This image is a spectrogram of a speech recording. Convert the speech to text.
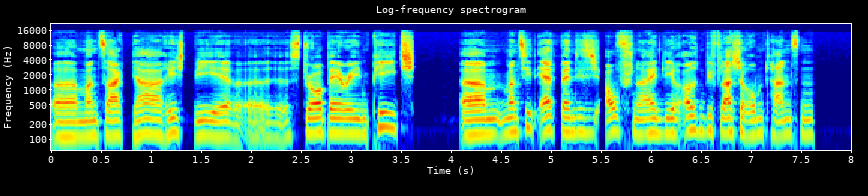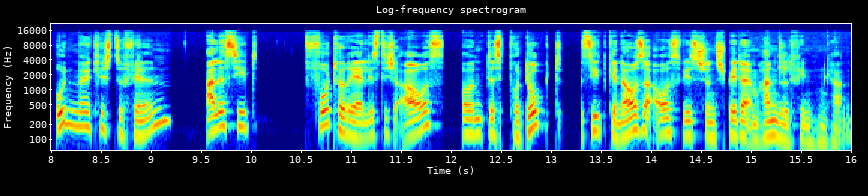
äh, man sagt, ja, riecht wie äh, Strawberry und Peach. Ähm, man sieht Erdbeeren, die sich aufschneiden, die um die Flasche rumtanzen. Unmöglich zu filmen. Alles sieht fotorealistisch aus und das Produkt sieht genauso aus, wie es schon später im Handel finden kann.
